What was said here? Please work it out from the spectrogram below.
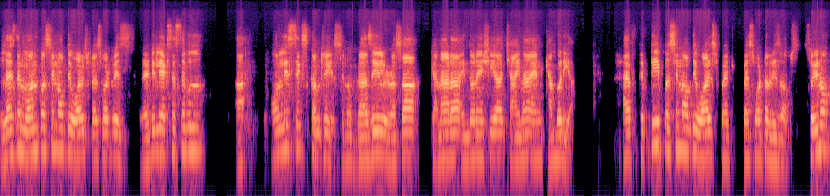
Less than 1% of the world's fresh water is readily accessible. Uh, only six countries, you know, Brazil, Russia, Canada, Indonesia, China, and Colombia have 50% of the world's freshwater reserves. So, you know,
